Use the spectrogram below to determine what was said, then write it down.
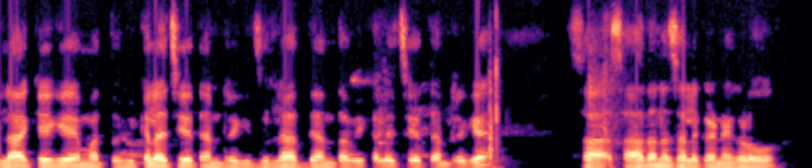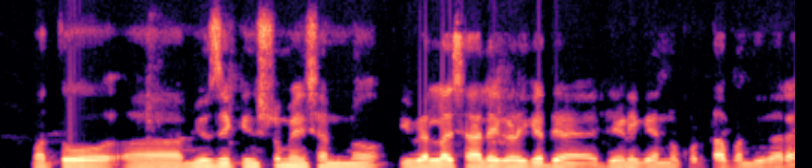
ಇಲಾಖೆಗೆ ಮತ್ತು ವಿಕಲಚೇತನರಿಗೆ, ಜಿಲ್ಲಾದ್ಯಂತ ವಿಕಲಚೇತನರಿಗೆ ಸಾಧನ ಸಲಕರಣೆಗಳು ಮತ್ತು ಮ್ಯೂಸಿಕ್ ಇನ್ಸ್ಟ್ರುಮೇಷನ್ನು ಇವೆಲ್ಲ ಶಾಲೆಗಳಿಗೆ ದೇಣಿಗೆಯನ್ನು ಕೊಡ್ತಾ ಬಂದಿದ್ದಾರೆ.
